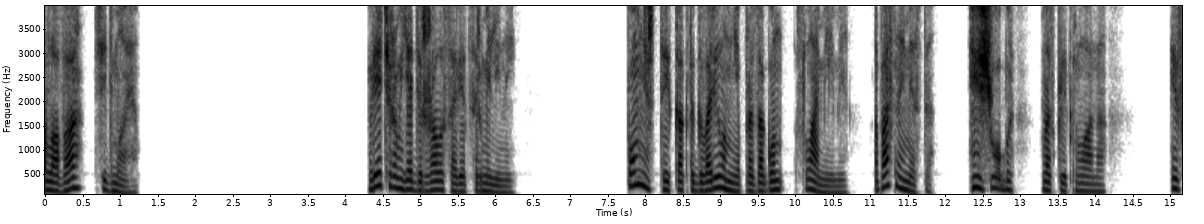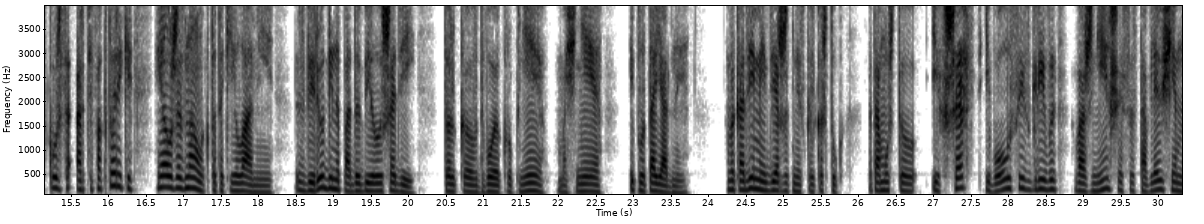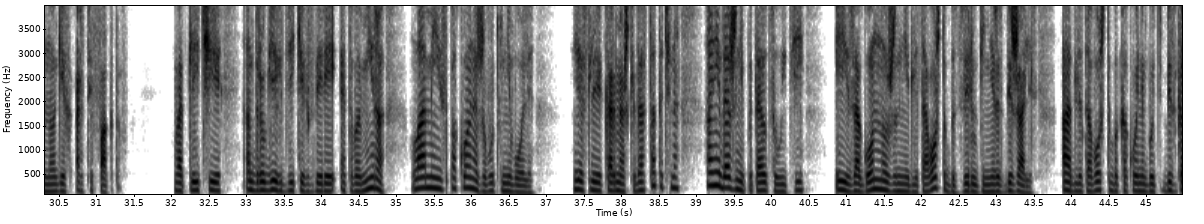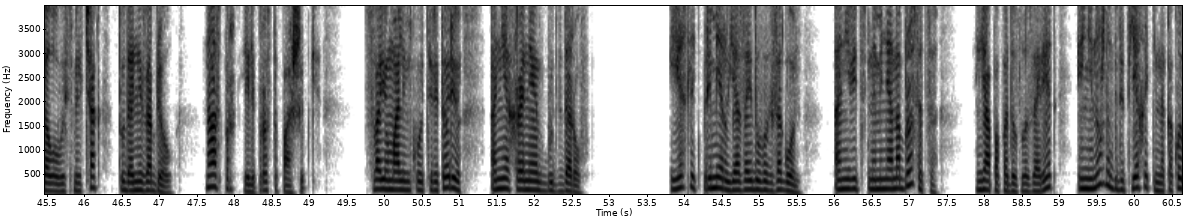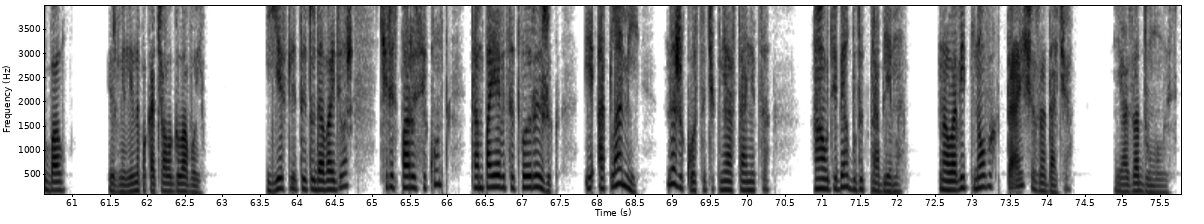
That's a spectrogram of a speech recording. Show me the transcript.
Глава седьмая. Вечером я держала совет с Эрмелиной. «Помнишь, ты как-то говорила мне про загон с ламиями? Опасное место?» Еще бы!» — воскликнула она. Из курса артефакторики я уже знала, кто такие ламии, зверюги наподобие лошадей, только вдвое крупнее, мощнее и плотоядные. В академии держат несколько штук, потому что их шерсть и волосы из гривы — важнейшая составляющая многих артефактов. В отличие от других диких зверей этого мира, ламии спокойно живут в неволе. Если кормёжки достаточно, они даже не пытаются уйти, и загон нужен не для того, чтобы зверюги не разбежались, а для того, чтобы какой-нибудь безголовый смельчак туда не забрел, наспор или просто по ошибке. Свою маленькую территорию они охраняют будь здоров. Если, к примеру, я зайду в их загон — они ведь на меня набросятся. Я попаду в лазарет, и не нужно будет ехать ни на какой бал. Ирмелина покачала головой. Если ты туда войдешь, через пару секунд там появится твой рыжик, и от ламий даже косточек не останется. А у тебя будут проблемы. Наловить новых — та еще задача. Я задумалась.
